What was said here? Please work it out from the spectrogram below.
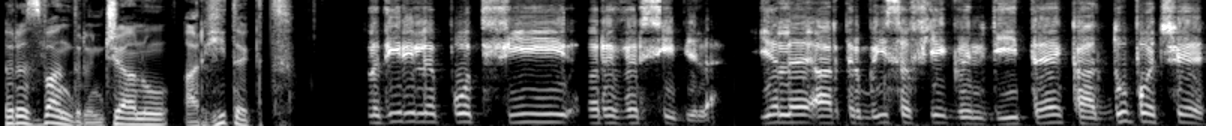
Răzvan Drânceanu, arhitect. Clădirile pot fi reversibile. Ele ar trebui să fie gândite ca după ce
